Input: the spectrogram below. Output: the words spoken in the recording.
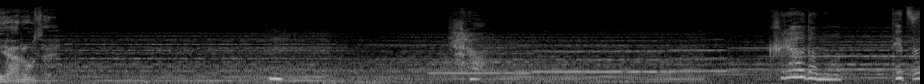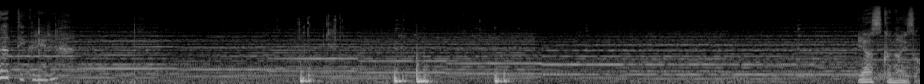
やろうぜ。うん。やろう。クラウドも手伝ってくれる？安くないぞ。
